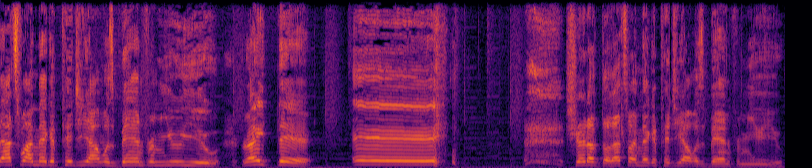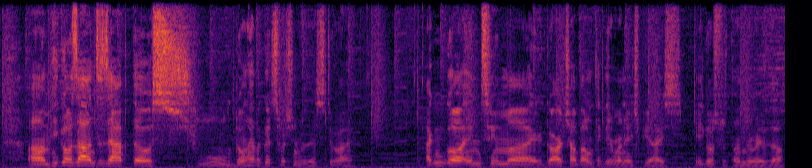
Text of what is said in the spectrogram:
that's why Mega Pidgeot was banned from UU. Right there. Hey. Straight up, though. That's why Mega Pidgeot was banned from UU. Um, he goes out into Zapdos. Ooh, don't have a good switching for this, do I? I can go into my Garchomp. I don't think they run HP Ice. He goes for Thunder Wave, though.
